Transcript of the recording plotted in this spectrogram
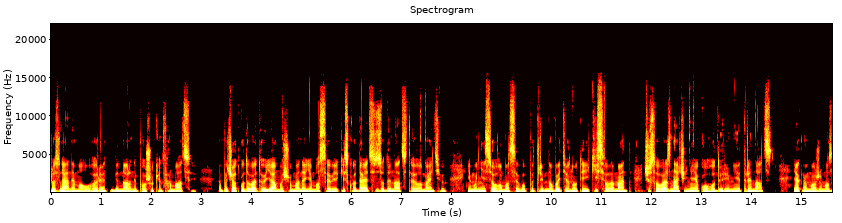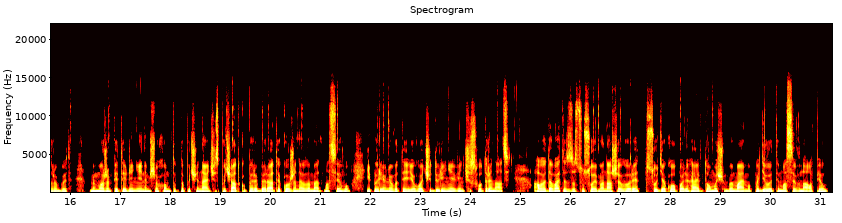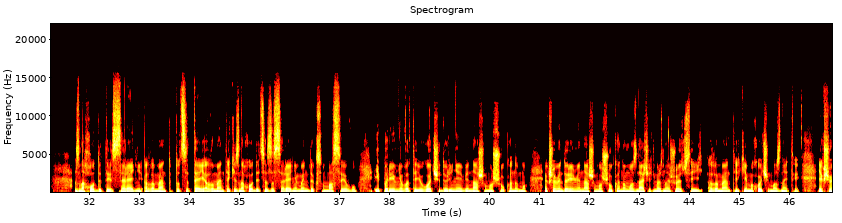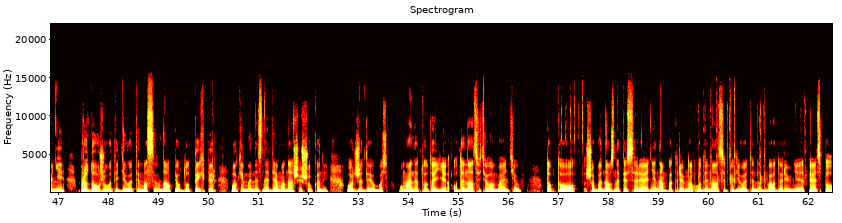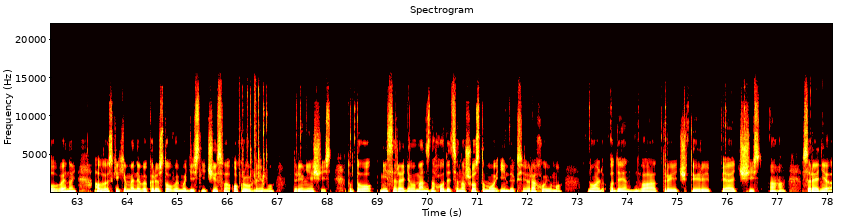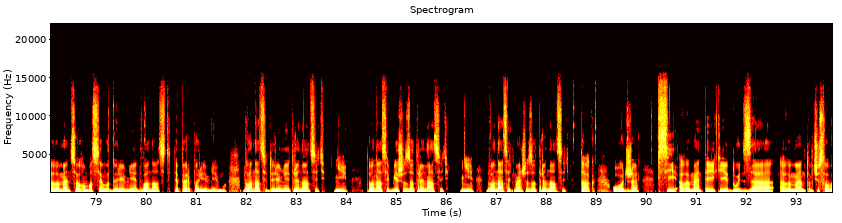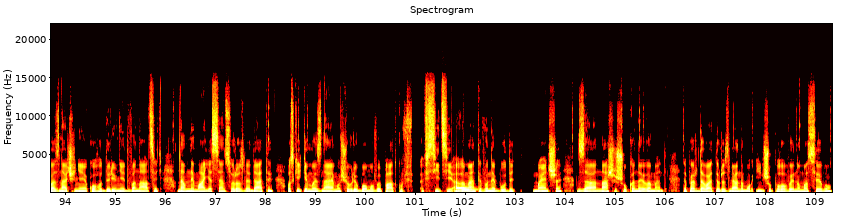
Розглянемо алгоритм бінарний пошук інформації. На початку давайте уявимо, що в мене є масив, який складається з 11 елементів, і мені з цього масиву потрібно витягнути якийсь елемент, числове значення якого дорівнює 13. Як ми можемо зробити? Ми можемо піти лінійним шляхом, тобто починаючи спочатку перебирати кожен елемент масиву і порівнювати його, чи дорівнює він числу 13. Але давайте застосуємо наш алгоритм, суть якого полягає в тому, що ми маємо поділити масив навпіл, знаходити середній елемент, тобто це той елемент, який знаходиться за середнім індексом масиву, і порівнювати його, чи дорівнює він нашому шуканому. Якщо він дорівнює нашому шуканому, значить ми знайшли цей елемент, який ми хочемо знайти. Якщо ні, продовжувати ділити масив навпіл до тих пір, поки ми не знайдемо наш шуканий. Отже, дивимось. У мене тут є 11 елементів. Тобто, щоб нам знайти середнє, нам потрібно 11 поділити на 2 дорівнює 5,5, але оскільки ми не використовуємо дійсні числа, округлюємо дорівнює 6. Тобто мій середній елемент знаходиться на шостому індексі. Рахуємо 0, 1, 2, 3, 4, 5, 6. Ага. Середній елемент цього масиву дорівнює 12. Тепер порівнюємо. 12 дорівнює 13? Ні. 12 більше за 13? Ні. 12 менше за 13? Так. Отже, всі елементи, які йдуть за елементом, числове значення якого дорівнює 12, нам немає сенсу розглядати, оскільки ми знаємо, що в будь-якому випадку всі ці елементи вони будуть менше за наш шуканий елемент. Тепер давайте розглянемо іншу половину масиву.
